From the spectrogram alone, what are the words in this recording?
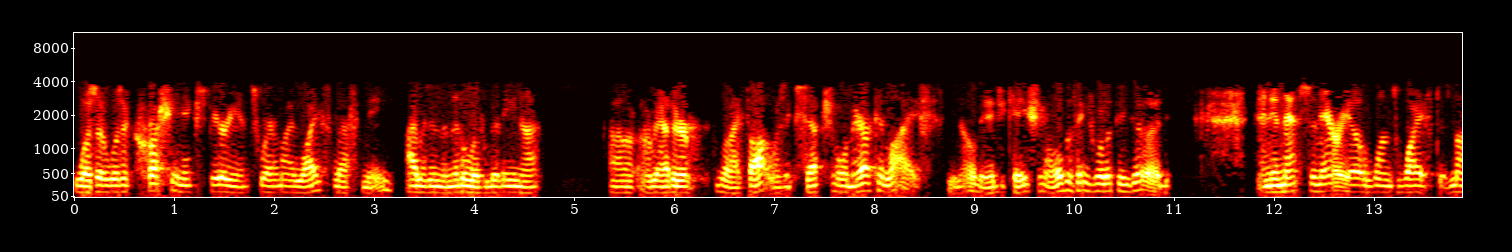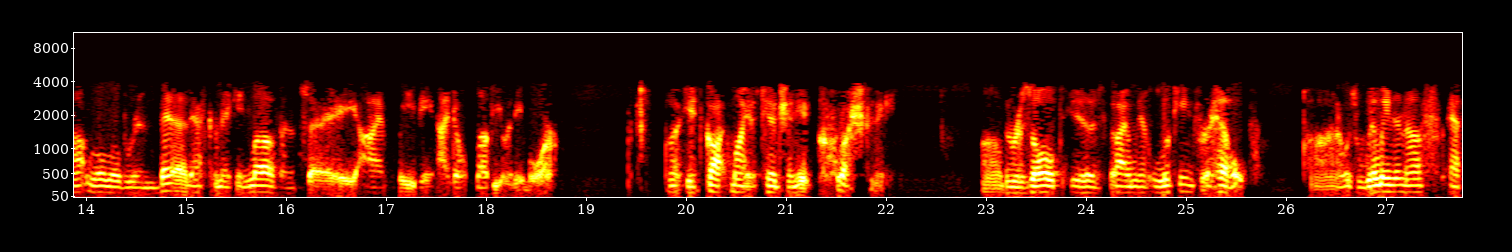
was a was a crushing experience where my wife left me. I was in the middle of living a uh, a rather what I thought was exceptional American life. You know, the education, all the things were looking good. And in that scenario, one's wife does not roll over in bed after making love and say, I'm leaving, I don't love you anymore. Uh, it got my attention, it crushed me. Uh, the result is that I went looking for help. Uh, and I was willing enough at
